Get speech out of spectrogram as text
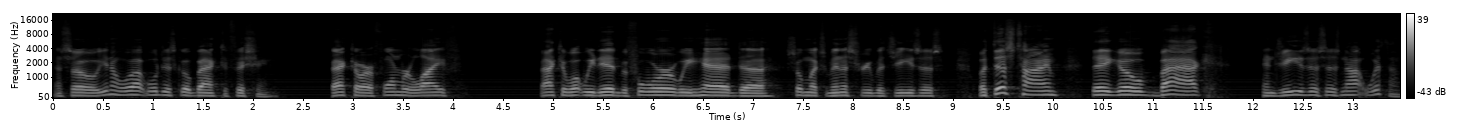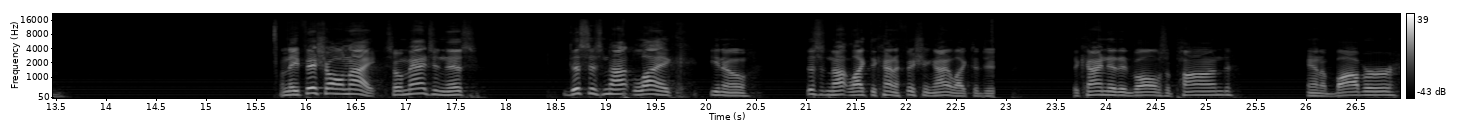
And so, you know what? We'll just go back to fishing, back to our former life back to what we did before we had uh, so much ministry with Jesus. But this time they go back and Jesus is not with them. And they fish all night. So imagine this. This is not like, you know, this is not like the kind of fishing I like to do. The kind that involves a pond and a bobber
